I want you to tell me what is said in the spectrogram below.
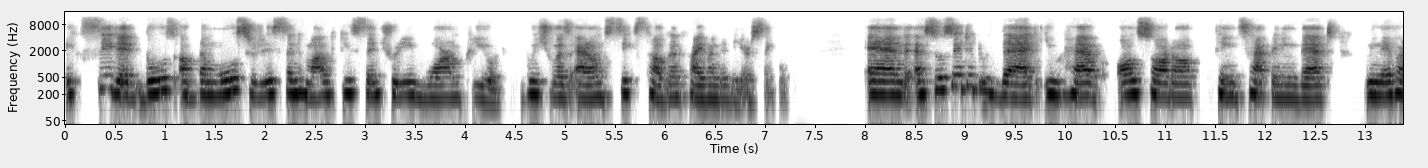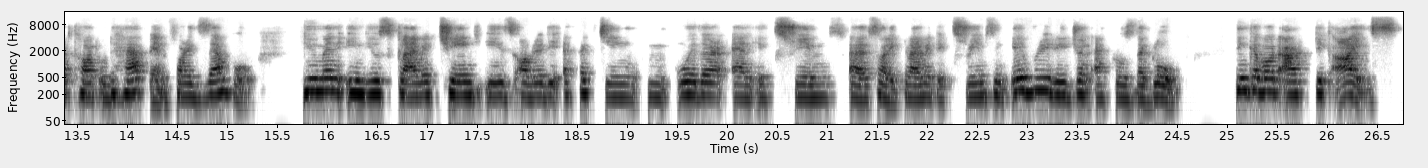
exceeded those of the most recent multi-century warm period, which was around 6,500 years ago. And associated with that, you have all sort of things happening that we never thought would happen. For example, human induced climate change is already affecting weather and extremes, uh, sorry, climate extremes in every region across the globe. Think about Arctic ice.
